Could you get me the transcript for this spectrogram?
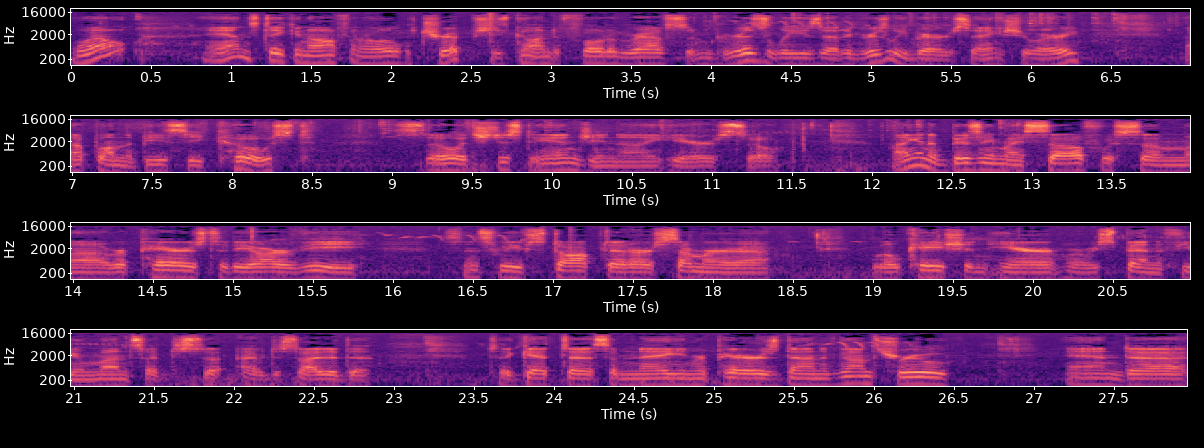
Well, Anne's taken off on a little trip. She's gone to photograph some grizzlies at a grizzly bear sanctuary up on the BC coast. So it's just Angie and I here. So I'm going to busy myself with some uh, repairs to the RV since we've stopped at our summer uh, location here where we spend a few months. I've, I've decided to to get uh, some nagging repairs done. I've gone through and uh,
